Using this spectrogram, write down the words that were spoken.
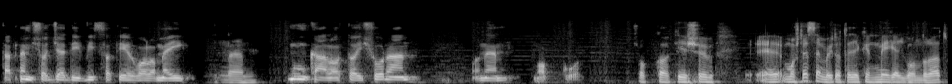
Tehát nem is a Jedi visszatér valamelyik Nem. munkálatai során, hanem akkor. sokkal később. E, Most eszembe jutott egyébként még egy gondolat.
